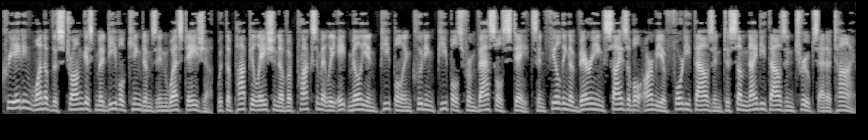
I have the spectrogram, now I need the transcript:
creating one of the strongest medieval kingdoms in West Asia, with the population of approximately 8 million people including peoples from vassal states and fielding a varying sizable army of 40,000 to some 90,000 troops at a time.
